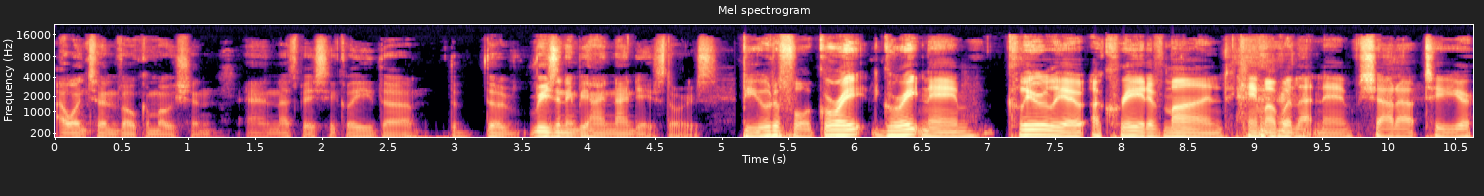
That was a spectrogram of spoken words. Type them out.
I want to invoke emotion, and that's basically the the, the reasoning behind 98 Stories. Beautiful, great, great name. Clearly, a, a creative mind came up with that name. Shout out to your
